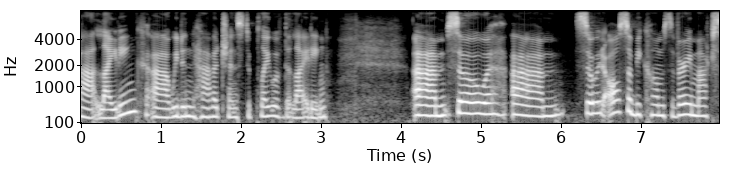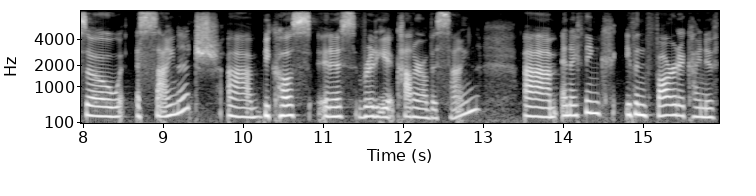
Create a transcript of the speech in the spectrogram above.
uh, lighting. Uh, we didn't have a chance to play with the lighting. Um, so, um, so it also becomes very much so a signage uh, because it is really a color of a sign. Um, and I think even farther kind of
